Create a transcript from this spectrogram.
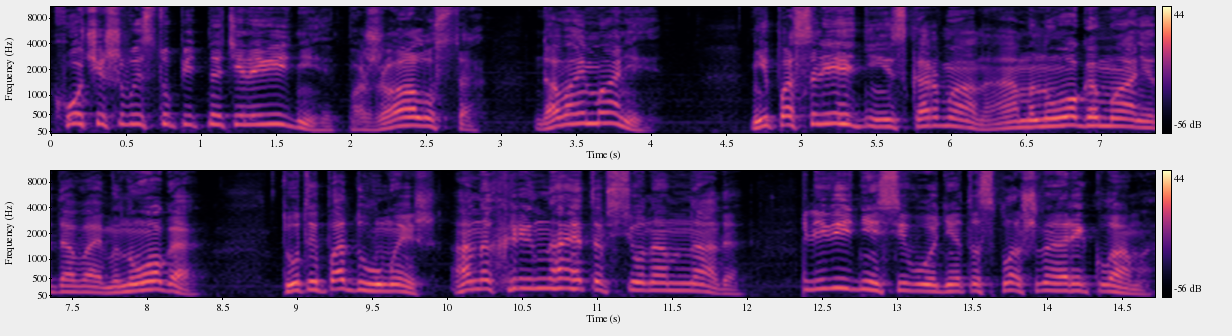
Хочешь выступить на телевидении? Пожалуйста, давай мани. Не последний из кармана, а много мани давай, много. Тут и подумаешь, а нахрена это все нам надо? Телевидение сегодня это сплошная реклама.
